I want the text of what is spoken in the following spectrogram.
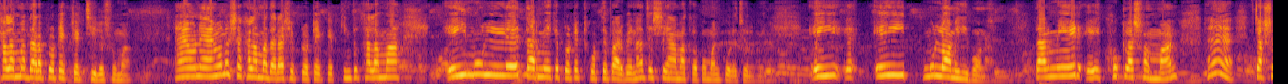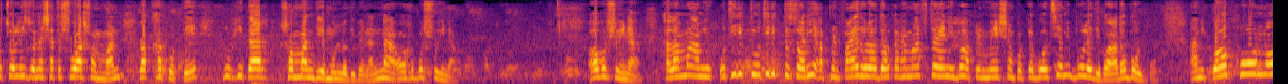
খালাম্মা দ্বারা প্রোটেক্টেড ছিল সুমা। এখন এখনও সে খালাম্মা দ্বারা সে প্রোটেক্টেড কিন্তু খালাম্মা এই মূল্যে তার মেয়েকে প্রোটেক্ট করতে পারবে না যে সে আমাকে অপমান করে চলবে। এই এই মূল্য আমি দিব না। তার মেয়ের এই খোকলা সম্মান হ্যাঁ চারশো চল্লিশ জনের সাথে শোয়া সম্মান রক্ষা করতে রুহি তার সম্মান দিয়ে মূল্য দিবে না। না, অবশ্যই না। অবশ্যই না। খালাম্মা, আমি অতিরিক্ত অতিরিক্ত সরি আপনার পায়ে ধরা দরকার হয় মাফ চাই নিব, আপনার মেয়ের সম্পর্কে বলছি, আমি বলে দিব, আরও বলব। আমি কখনো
